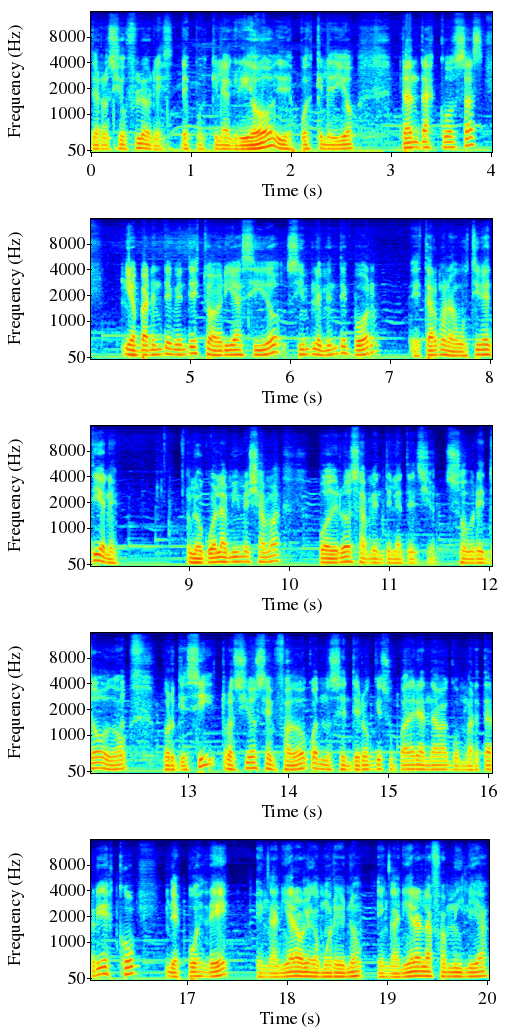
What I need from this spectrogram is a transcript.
de Rocío Flores, después que la crió y después que le dio tantas cosas. Y aparentemente esto habría sido simplemente por estar con Agustina Tiene lo cual a mí me llama poderosamente la atención. Sobre todo porque sí, Rocío se enfadó cuando se enteró que su padre andaba con Marta Riesco, después de engañar a Olga Moreno, engañar a la familia,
